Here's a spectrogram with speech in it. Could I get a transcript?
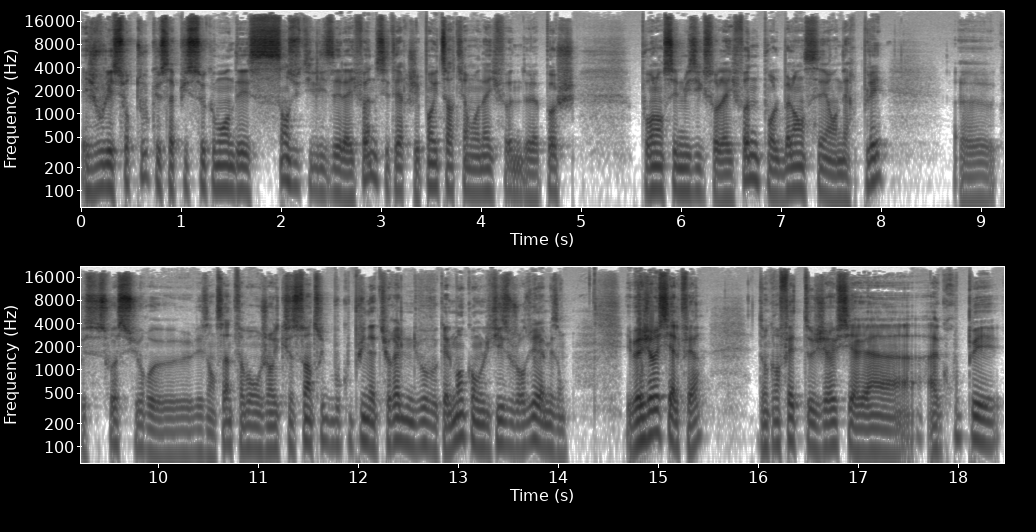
et je voulais surtout que ça puisse se commander sans utiliser l'iPhone, c'est-à-dire que j'ai pas envie de sortir mon iPhone de la poche pour lancer une musique sur l'iPhone, pour le balancer en AirPlay, euh, que ce soit sur euh, les enceintes. Enfin bon, j'ai envie que ce soit un truc beaucoup plus naturel au niveau vocalement, comme on l'utilise aujourd'hui à la maison. Et bien j'ai réussi à le faire. Donc en fait, j'ai réussi à, grouper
